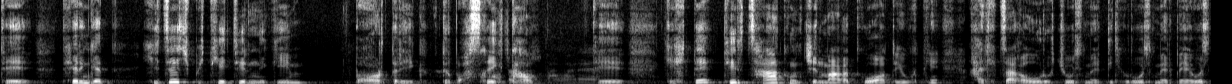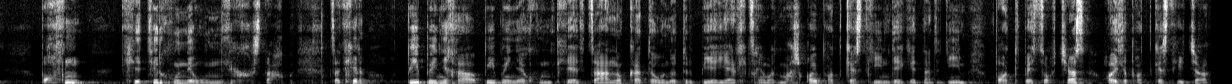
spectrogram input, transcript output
Тий. Тэгэхээр ингээд хизээч битгий тэр нэг юм бордрыг тэр босхийг дав. Тий. Гэхдээ тэр цаад хүн чинь магадгүй одоо юу гэдгийг харилцаагаа өргөжүүлмээр дэлгэрүүлмээр байвал болно. Тэгэхээр тэр хүнээ үнэлэх хэрэгтэй байхгүй. За тэгэхээр би биенийхээ би биенээ хүндлээд за Анукатай өнөөдөр би ярилцах юм бол маш гоё подкаст хийндэ гэдээ надад ийм бодол байсан учраас хоёул подкаст хийж байгаа.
